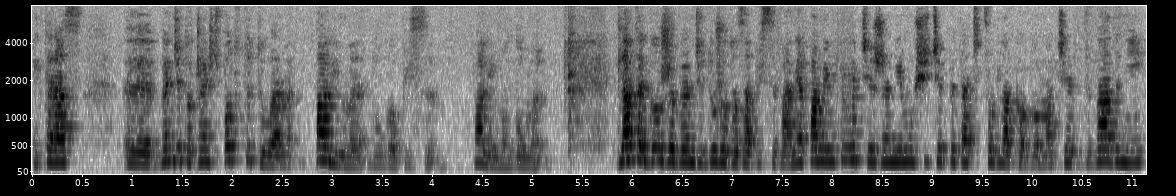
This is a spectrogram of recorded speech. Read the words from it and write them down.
i teraz y, będzie to część pod tytułem Palimy długopisy, palimy gumy. Dlatego, że będzie dużo do zapisywania. Pamiętajcie, że nie musicie pytać co dla kogo. Macie dwa dni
